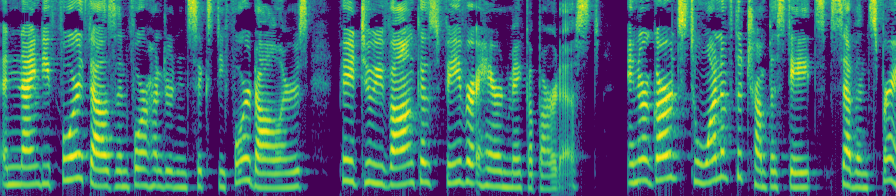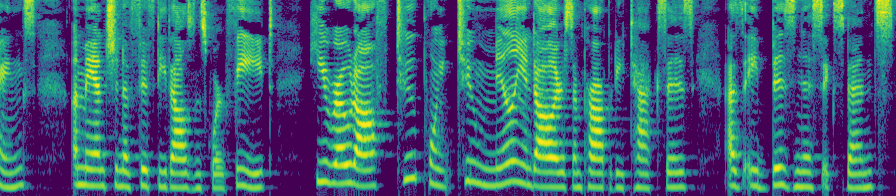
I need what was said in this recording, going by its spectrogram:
and $94,464 paid to Ivanka's favorite hair and makeup artist. In regards to one of the Trump estates, Seven Springs, a mansion of 50,000 square feet, he wrote off $2.2 million in property taxes as a business expense,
